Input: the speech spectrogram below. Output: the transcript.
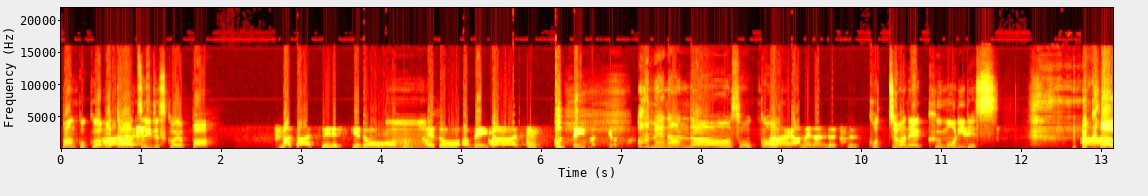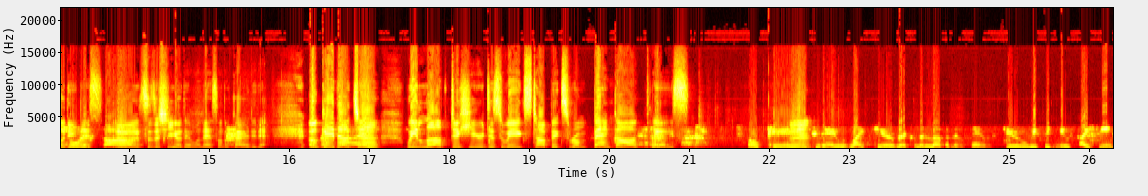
バンコクはまた暑いですか？やっぱ。また暑いですけど、うんえっと、雨が降っていますよ。雨なんだ。そうか。はい、雨なんです。こっちはね、曇りです。あー cloudy そうで。ですすかうん、涼しいよ、でもね、その帰りで。Okay, ダオちゃん。We love to hear this week's topics from Bangkok, please. Okay, Mm. today I would like to recommend Lebanon fans to visit new sightseeing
